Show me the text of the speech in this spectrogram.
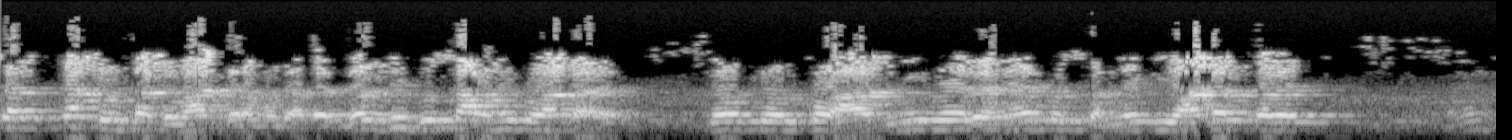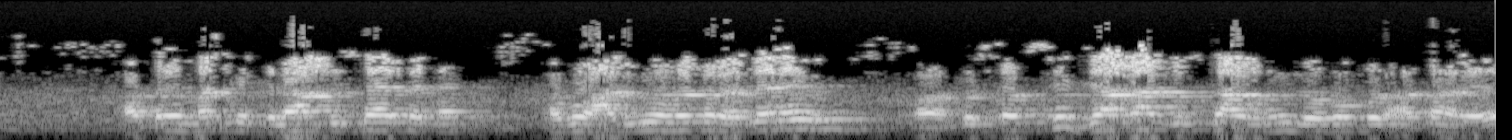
चटपट उनका दिमाग गर्म हो जाता है। जल्दी गुस्सा उन्हीं को आता है, क्योंकि उनको आदमी में रहे तो करने की आदत पड़े। अपने मन के खिलाफ भी सकें अब वो आदमियों में तो रहते नहीं हाँ, तो सबसे ज़्यादा गुस्सा उन्हीं लोगों को आता है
